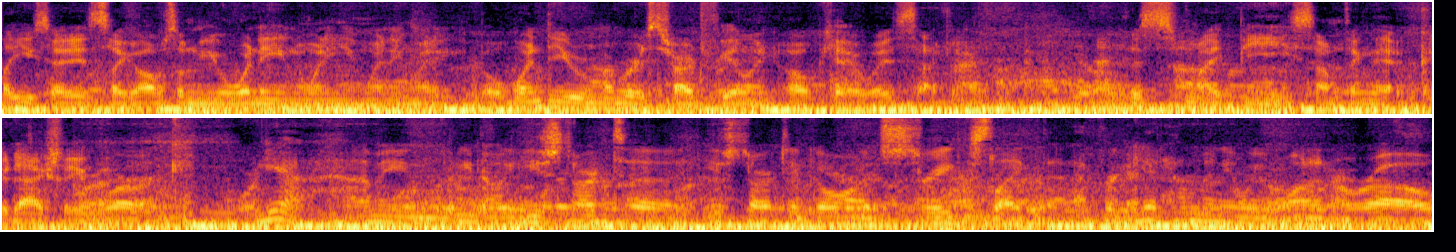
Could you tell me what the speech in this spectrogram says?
Like you said, it's like all of a sudden you're winning and winning and winning, and winning. But when do you remember to start feeling, okay, wait a second, this might be something that could actually work? Yeah, I mean, you know, you start to you start to go on streaks like that. I forget how many we won in a row,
